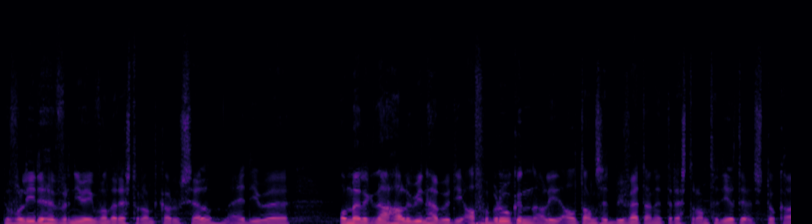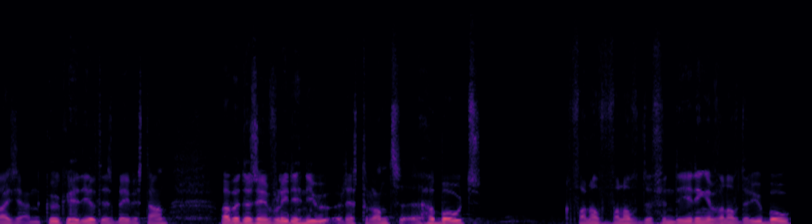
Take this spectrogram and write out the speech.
de volledige vernieuwing van de restaurant Carousel, die we onmiddellijk na Halloween hebben die afgebroken. Althans het buffet en het restaurantgedeelte, het stockage en keukengedeelte is blijven staan. We hebben dus een volledig nieuw restaurant gebouwd vanaf, vanaf de funderingen, vanaf de ruwbouw,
